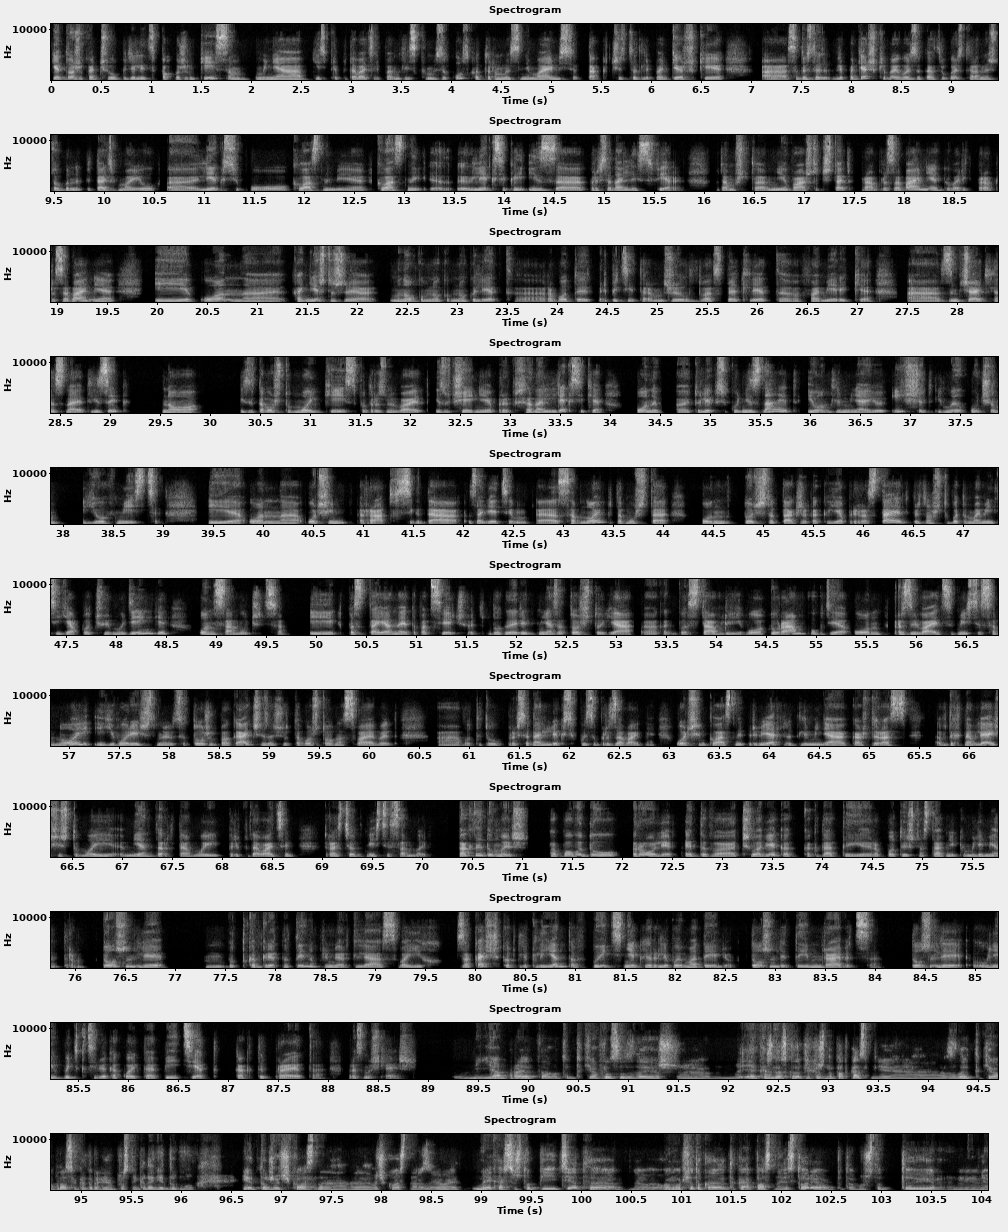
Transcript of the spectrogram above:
Я тоже хочу поделиться похожим кейсом. У меня есть преподаватель по английскому языку, с которым мы занимаемся так чисто для поддержки с одной стороны, для поддержки моего языка, с другой стороны, чтобы напитать мою э, лексику классными, классной э, э, лексикой из профессиональной сферы, потому что мне важно читать про образование, говорить про образование, и он, конечно же, много-много-много лет работает репетитором, жил 25 лет в Америке, замечательно знает язык, но из-за того, что мой кейс подразумевает изучение профессиональной лексики, он эту лексику не знает, и он для меня ее ищет, и мы учим ее вместе. И он э, очень рад всегда занятиям э, со мной, потому что он точно так же, как и я, прирастает, при том, что в этом моменте я плачу ему деньги, он сам учится. И постоянно это подсвечивает. Благодарит меня за то, что я э, как бы ставлю его ту рамку, где он развивается вместе со мной, и его речь становится тоже богаче за счет того, что он осваивает а, вот эту профессиональную лексику из образования. Очень классный пример для меня каждый раз вдохновляющий, что мой ментор, да, мой преподаватель растет вместе со мной. Как ты думаешь по поводу роли этого человека, когда ты работаешь наставником или ментором? Должен ли вот конкретно ты, например, для своих заказчиков, для клиентов быть некой ролевой моделью? Должен ли ты им нравиться? Должен ли у них быть к тебе какой-то пиетет? Как ты про это размышляешь? Я про это, вот такие вопросы задаешь. Э, я каждый раз, когда прихожу на подкаст, мне э, задают такие вопросы, о которых я просто никогда не думал. И это тоже очень классно, э, очень классно развивает. Мне кажется, что пиетет, он вообще такая, такая опасная история, потому что ты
